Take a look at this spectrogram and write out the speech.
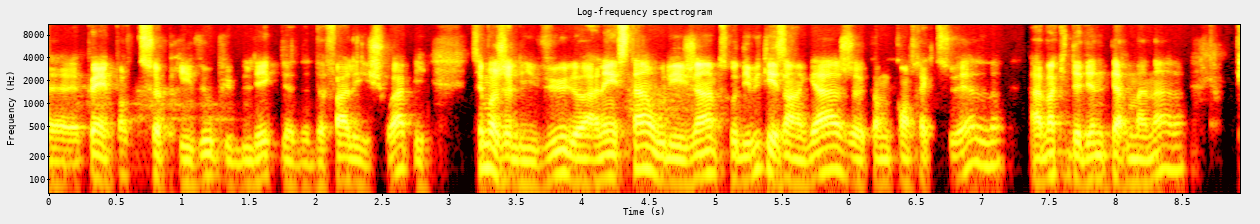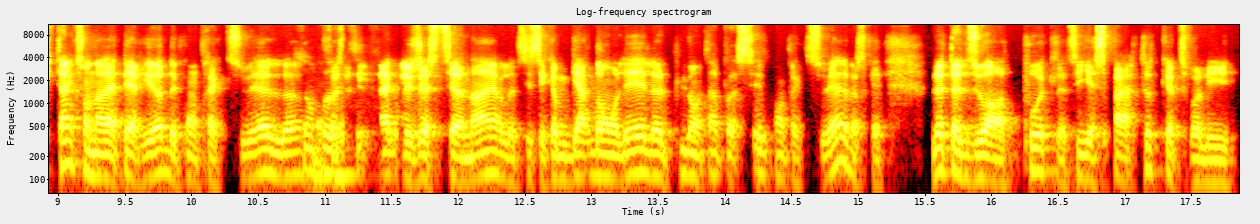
euh, peu importe que ce soit privé ou public, de, faire les choix. Puis, tu sais, moi, je l'ai vu à l'instant où les gens, parce qu'au début, tu les engages comme contractuels avant qu'ils deviennent permanents. Puis, tant qu'ils sont dans la période de contractuel, là, on fait des actes de gestionnaire. C'est comme gardons-les le plus longtemps possible contractuel parce que là, tu as du output. Là, ils espèrent tout que tu vas les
